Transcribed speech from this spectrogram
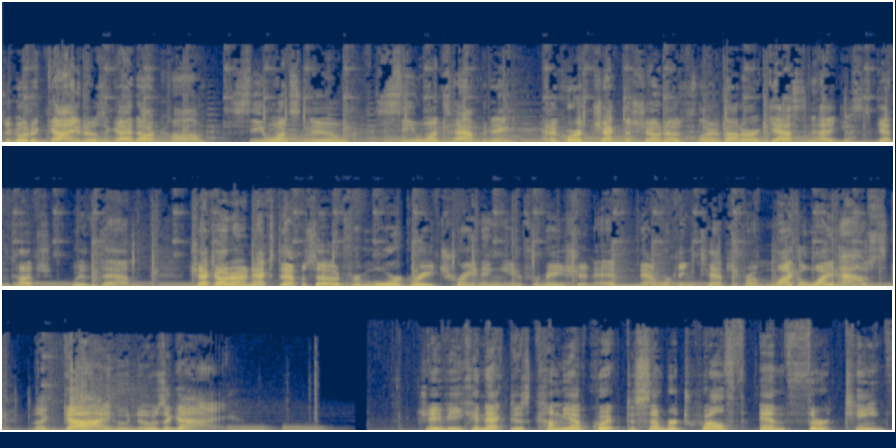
So go to guywhoknowsaguy.com, see what's new, see what's happening, and of course, check the show notes to learn about our guests and how you can get in touch with them. Check out our next episode for more great training, information, and networking tips from Michael Whitehouse, the guy who knows a guy. JV Connect is coming up quick, December 12th and 13th.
